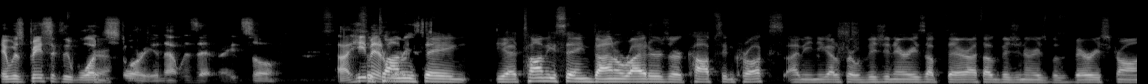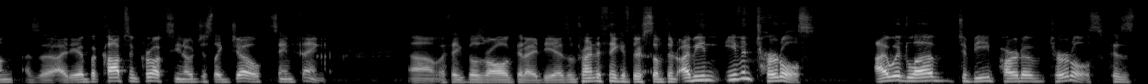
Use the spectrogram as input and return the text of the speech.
It was basically one Sure. story, and that was it, right? So uh, He-Man Tommy's works. saying, yeah, Tommy's saying Dino Riders are cops and crooks. I mean, you got to throw Visionaries up there. I thought Visionaries was very strong as an idea, but cops and crooks, you know, just like Joe, same thing. Um, I think those are all good ideas. I'm trying to think if there's something. I mean, even Turtles. I would love to be part of Turtles because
